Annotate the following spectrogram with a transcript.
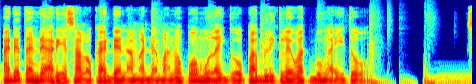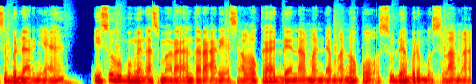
ada tanda Arya Saloka dan Amanda Manopo mulai go public lewat bunga itu. Sebenarnya, isu hubungan asmara antara Arya Saloka dan Amanda Manopo sudah berembus lama.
